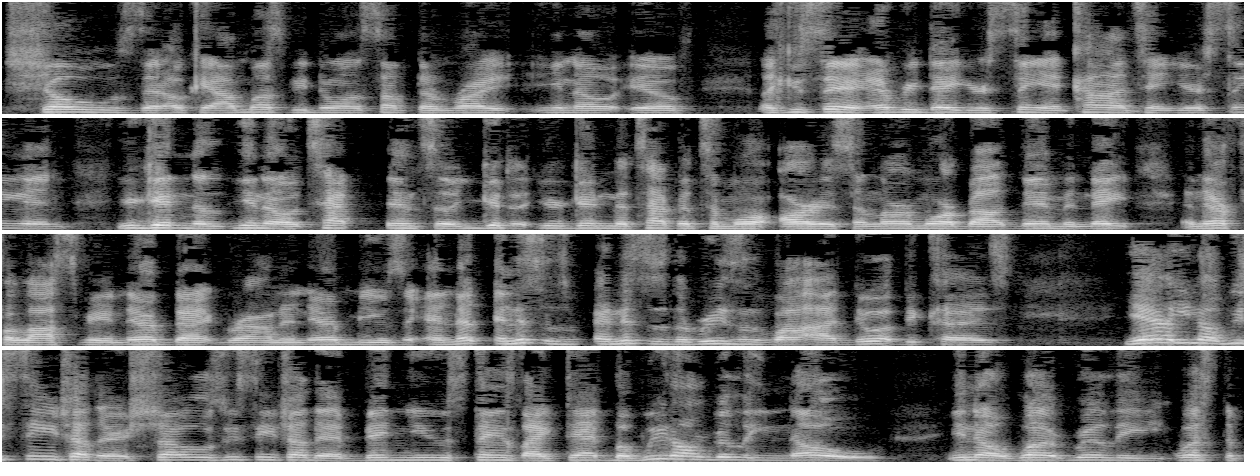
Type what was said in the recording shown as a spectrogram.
shows that okay i must be doing something right you know if like you said every day you're seeing content you're seeing you're getting to you know tap into you get to, you're getting to tap into more artists and learn more about them and they and their philosophy and their background and their music. And that, and this is and this is the reasons why i do it because yeah you know we see each other at shows we see each other at venues things like that but we don't really know you know what really what's the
